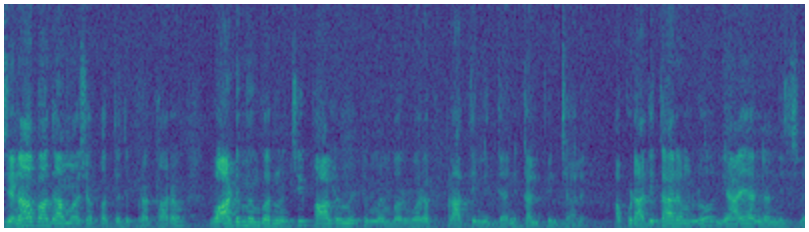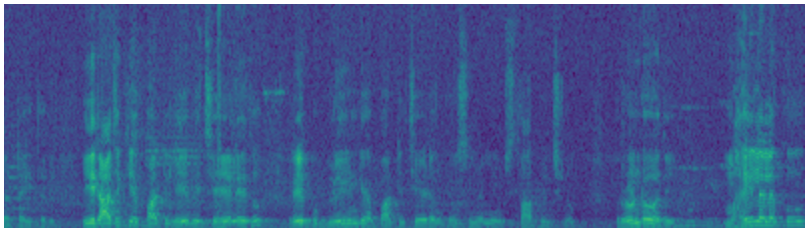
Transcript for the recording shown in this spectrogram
జనాభా దామాషా పద్ధతి ప్రకారం వార్డు మెంబర్ నుంచి పార్లమెంటు మెంబర్ వరకు ప్రాతినిధ్యాన్ని కల్పించాలి. అప్పుడు అధికారంలో న్యాయాన్ని అందించినట్టు అవుతుంది. ఈ రాజకీయ పార్టీలు ఏవి చేయలేదు. రేపు బ్లూ ఇండియా పార్టీ చేయడం కోసమే మేము స్థాపించినాం. రెండవది మహిళలకు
